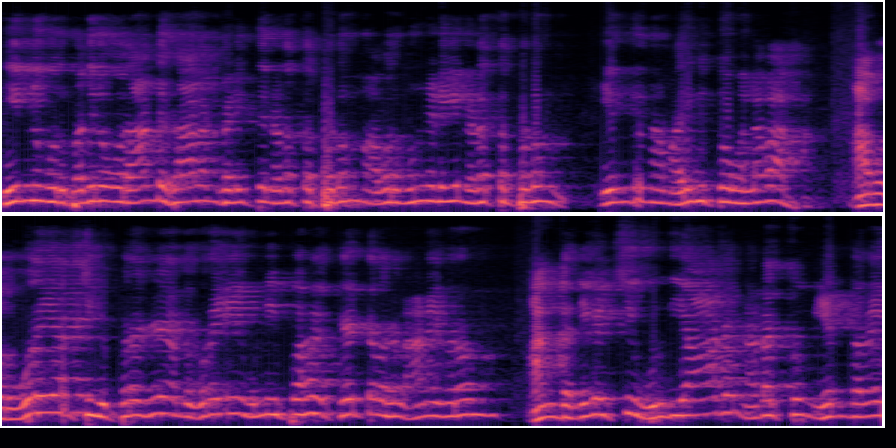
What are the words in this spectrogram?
இன்னும் ஒரு பதினோரு ஆண்டு காலம் கழித்து நடத்தப்படும் அவர் முன்னிலையில் நடத்தப்படும் என்று நாம் அறிவித்தோம் அல்லவா? அவர் உரையாற்றிய பிறகு அந்த உரையை உன்னிப்பாக கேட்டவர்கள் அனைவரும் அந்த நிகழ்ச்சி உறுதியாக நடக்கும் என்பதை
